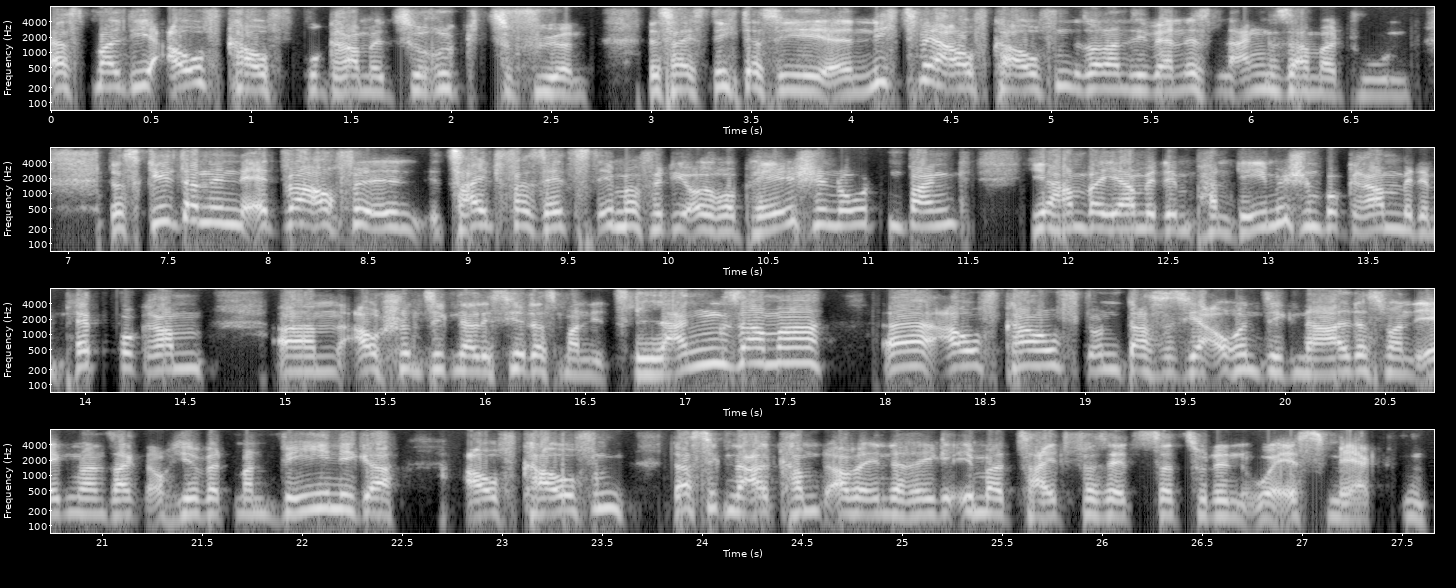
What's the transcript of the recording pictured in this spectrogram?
erstmal die Aufkaufprogramme zurückzuführen. Das heißt nicht, dass sie äh, nichts mehr aufkaufen, sondern sie werden es langsamer tun. Das gilt dann in etwa auch für zeitversetzt immer für die Europäische Notenbank. Hier haben wir ja mit dem pandemischen Programm, mit dem PEP-Programm ähm, auch schon signalisiert, dass man jetzt langsamer äh, aufkauft. Und das ist ja auch ein Signal, dass man irgendwann sagt, auch hier wird man weniger aufkaufen. Das Signal kommt aber in der Regel immer zeitversetzter zu den US-Märkten.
